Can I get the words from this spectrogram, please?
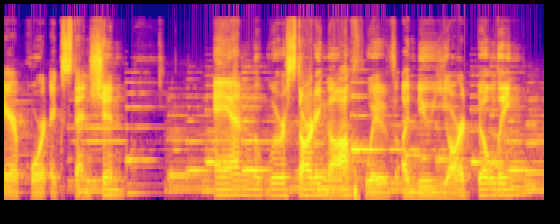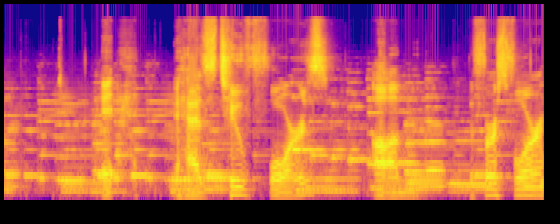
airport extension, and we're starting off with a new yard building. It, it has two floors. Um, the first floor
